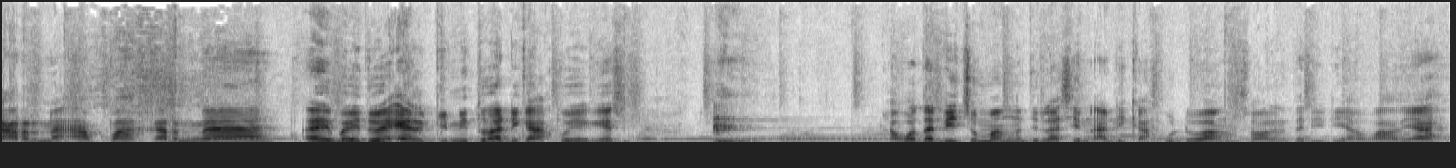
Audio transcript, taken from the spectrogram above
Karena apa? Karena eh by the way Elgin itu adik aku ya, guys. aku tadi cuma ngejelasin adik aku doang soalnya tadi di awal ya.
